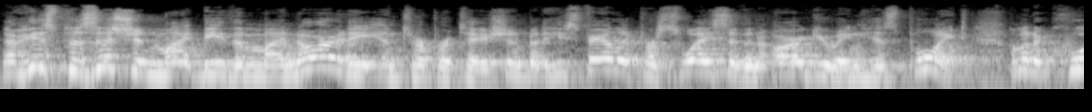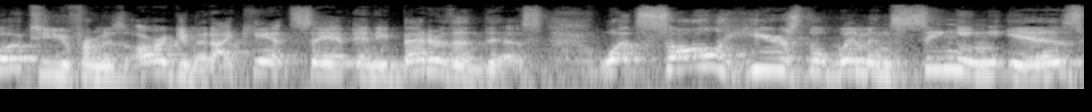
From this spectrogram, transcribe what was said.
Now, his position might be the minority interpretation, but he's fairly persuasive in arguing his point. I'm going to quote to you from his argument. I can't say it any better than this. What Saul hears the women singing is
